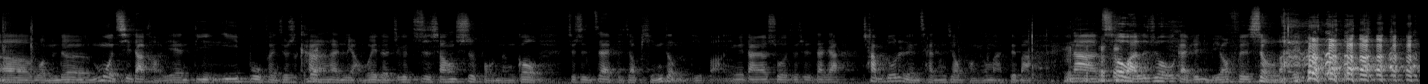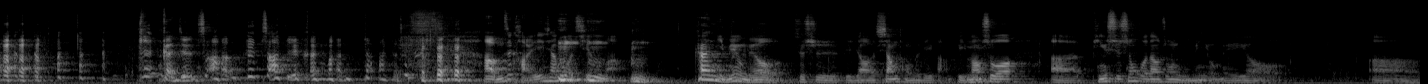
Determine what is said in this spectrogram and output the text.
呃，我们的默契大考验第一部分就是看看两位的这个智商是否能够就是在比较平等的地方，因为大家说就是大家差不多的人才能交朋友嘛，对吧？那测完了之后，我感觉你们要分手了。感觉差差别还蛮大的。好，我们再考验一下默契好吗？看你们有没有就是比较相同的地方，比方说，呃，平时生活当中你们有没有呃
